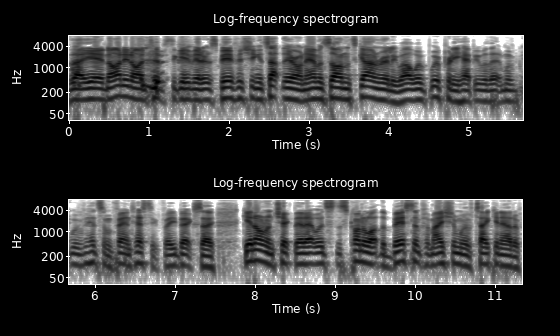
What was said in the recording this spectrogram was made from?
So yeah, 99 tips to get better at spearfishing. It's up there on Amazon. It's going really well. We're, we're pretty happy with it, and we've, we've had some fantastic feedback. So get on and check that out. It's, it's kind of like the best information we've taken out of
